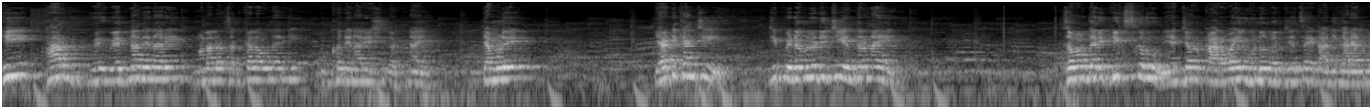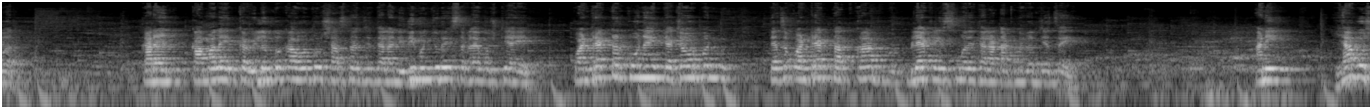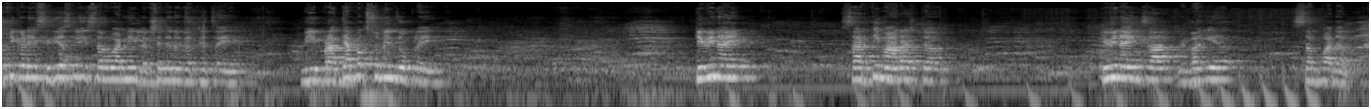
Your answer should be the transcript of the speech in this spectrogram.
ही फार वे- वेदना देणारी मनाला चटका लावणारी दुःख देणारी अशी घटना आहे. त्यामुळे या ठिकाणची जी पीडब्ल्यू डीची यंत्रणा आहे जबाबदारी फिक्स करून यांच्यावर कारवाई होणं गरजेचं आहे अधिकाऱ्यांवर. कारण कामाला इतका विलंब का होतो? शासनाचे त्याला निधी मंजूर आहे सगळ्या गोष्टी आहेत. कॉन्ट्रॅक्टर कोण आहेत त्याच्यावर पण त्याचं कॉन्ट्रॅक्ट तात्काळ ब्लॅक लिस्टमध्ये त्याला टाकणं गरजेचं आहे. आणि ह्या गोष्टीकडे सिरियसली सर्वांनी लक्ष देणं गरजेचं आहे. मी प्राध्यापक Sunil Jopale T V nine सारथी महाराष्ट्र टी व्ही नाईनचा विभागीय संपादक.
